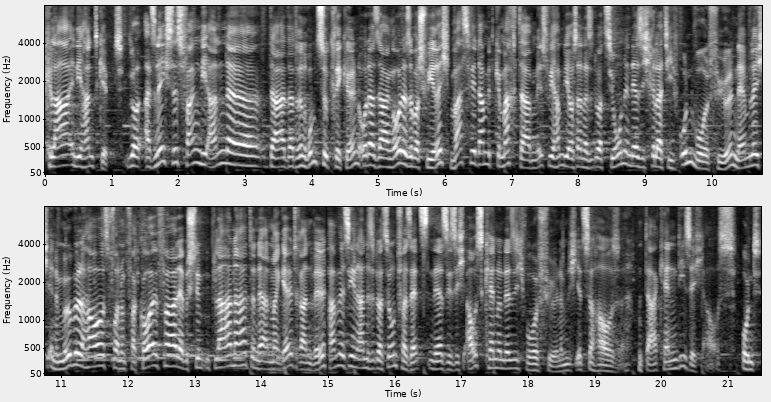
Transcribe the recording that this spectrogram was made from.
klar in die Hand gibt. So, als nächstes fangen die an, äh, da, da drin rumzukrickeln oder sagen, oh, das ist aber schwierig. Was wir damit gemacht haben, ist, wir haben die aus einer Situation, in der sie sich relativ unwohl fühlen, nämlich in einem Möbelhaus von einem Verkäufer, der bestimmten Plan hat und der an mein Geld ran will, haben wir sie in eine Situation versetzt, in der sie sich auskennen und der sich wohlfühlen, nämlich ihr Zuhause. Und da kennen die sich aus. Und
